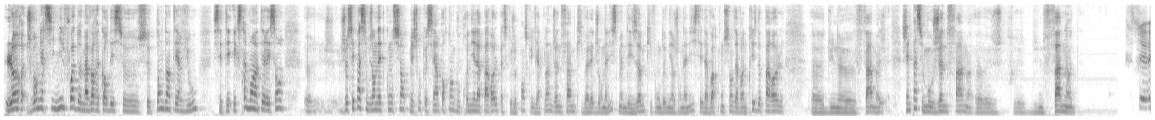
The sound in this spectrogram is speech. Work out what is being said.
Laure, je vous remercie mille fois de m'avoir accordé ce, temps d'interview. C'était extrêmement intéressant. Euh, je ne sais pas si vous en êtes consciente, mais je trouve que c'est important que vous preniez la parole parce que je pense qu'il y a plein de jeunes femmes qui veulent être journalistes, même des hommes qui vont devenir journalistes, et d'avoir conscience, d'avoir une prise de parole euh, d'une femme. J'aime pas ce mot jeune femme, d'une femme. Je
